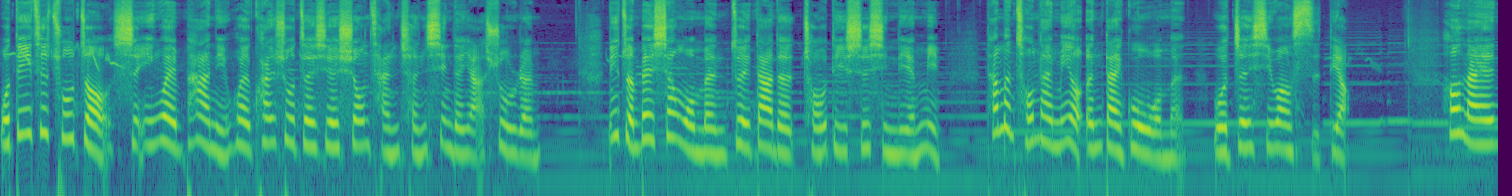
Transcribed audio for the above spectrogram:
我第一次出走是因为怕你会宽恕这些凶残成性的亚述人。你准备向我们最大的仇敌施行怜悯，他们从来没有恩待过我们。我真希望死掉。后来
